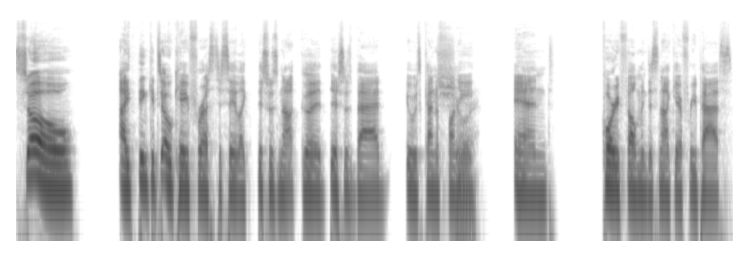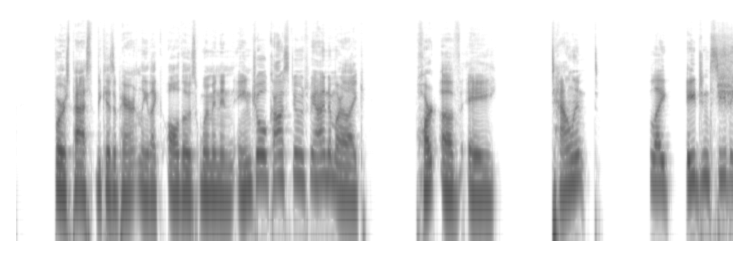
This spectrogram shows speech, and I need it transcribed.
So, I think it's okay for us to say like this was not good, this was bad, it was kind of funny, Sure. and Corey Feldman does not get a free pass for his past because apparently like all those women in angel costumes behind him are like part of a talent like agency that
